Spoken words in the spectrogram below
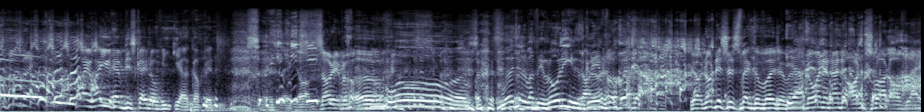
why, why you have this kind of IKEA carpet? Like, Yo, I'm sorry, bro. oh, Virgil must be rolling in his No, grave. no, no, bro. Virgil. Yo, no disrespect to Virgil, man. Yeah. I don't want another onslaught of like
